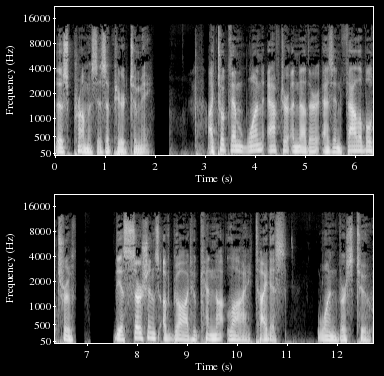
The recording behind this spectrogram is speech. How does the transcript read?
those promises appeared to me. I took them one after another as infallible truth, the assertions of God who cannot lie. Titus 1 verse 2.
